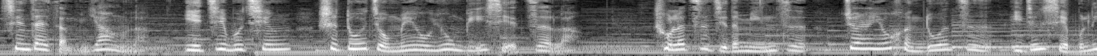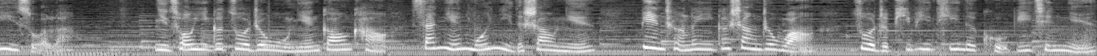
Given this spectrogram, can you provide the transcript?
现在怎么样了，也记不清是多久没有用笔写字了。除了自己的名字，居然有很多字已经写不利索了。你从一个做着五年高考、三年模拟的少年，变成了一个上着网、做着 PPT 的苦逼青年。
